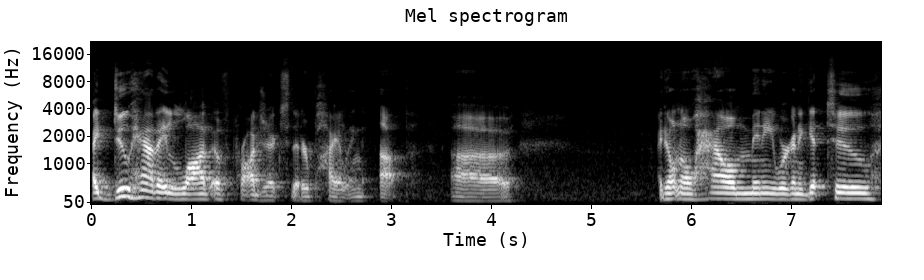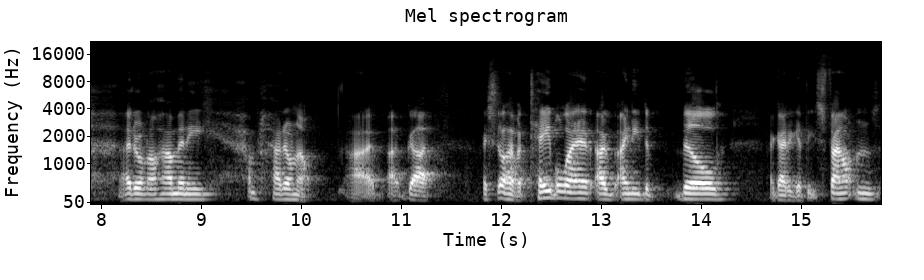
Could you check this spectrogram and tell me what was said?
I do have a lot of projects that are piling up. Uh, I don't know how many we're going to get to. I don't know how many. I don't know. I, I've got I still have a table I, I, I need to build. I got to get these fountains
